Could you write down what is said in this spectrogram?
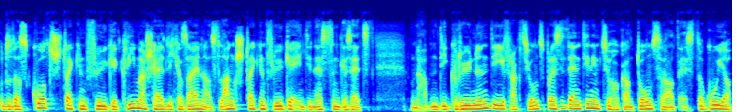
oder dass Kurzstreckenflüge klimaschädlicher seien als Langstreckenflüge in die Nesten gesetzt. Nun haben die Grünen die Fraktionspräsidentin im Zürcher Kantonsrat Esther Guyer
